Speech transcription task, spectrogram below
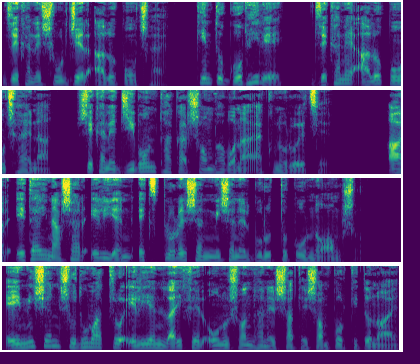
যেখানে সূর্যের আলো পৌঁছায়। কিন্তু গভীরে, যেখানে আলো পৌঁছায় না, সেখানে জীবন থাকার সম্ভাবনা এখনও রয়েছে। আর এটাই নাসার এলিয়েন এক্সপ্লোরেশন মিশনের গুরুত্বপূর্ণ অংশ। এই মিশন শুধুমাত্র এলিয়েন লাইফের অনুসন্ধানের সাথে সম্পর্কিত নয়,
